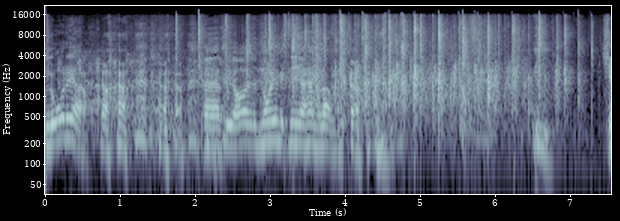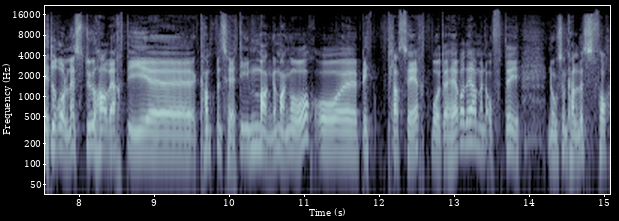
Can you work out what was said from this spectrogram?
Gloria. Ja. Eh, så ja, Norge er mitt nye hjemland. Kjetil Rollnes, du har vært i uh, kampens hete i mange mange år og uh, blitt plassert både her og der, men ofte i noe som kalles for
